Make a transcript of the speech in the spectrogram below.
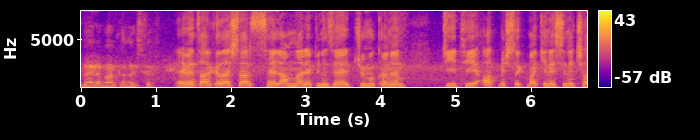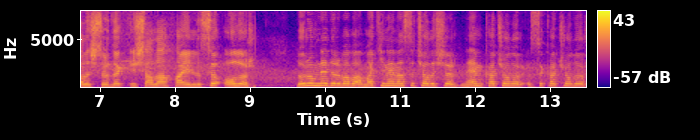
Merhaba arkadaşlar. Evet arkadaşlar selamlar hepinize. Cumuka'nın GT 60'lık makinesini çalıştırdık. İnşallah hayırlısı olur. Durum nedir baba? Makine nasıl çalışır? Nem kaç olur? ısı kaç olur?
